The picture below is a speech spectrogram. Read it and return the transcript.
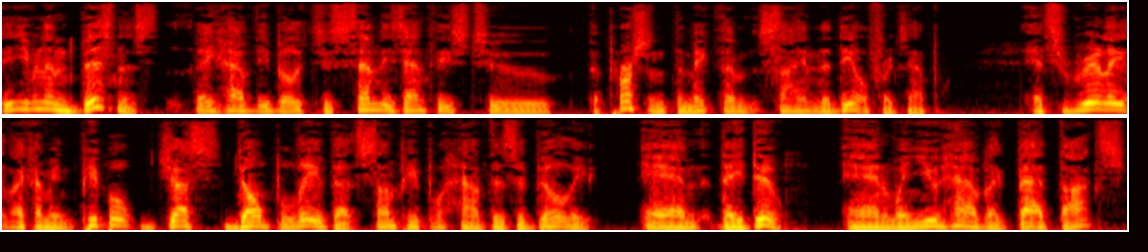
even in business, they have the ability to send these entities to the person to make them sign the deal, for example. It's really like, I mean, people just don't believe that some people have this ability and they do. And when you have like bad thoughts,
